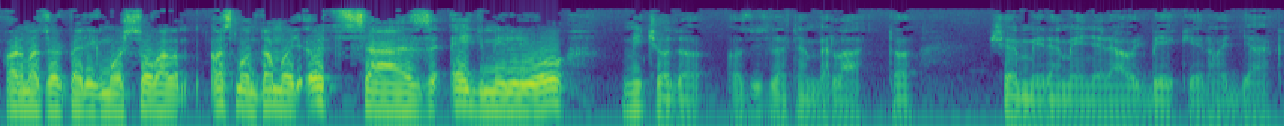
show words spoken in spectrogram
harmadszor pedig most szóval azt mondtam, hogy 501 millió, micsoda, az üzletember látta, semmi reménye rá, hogy békén hagyják.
